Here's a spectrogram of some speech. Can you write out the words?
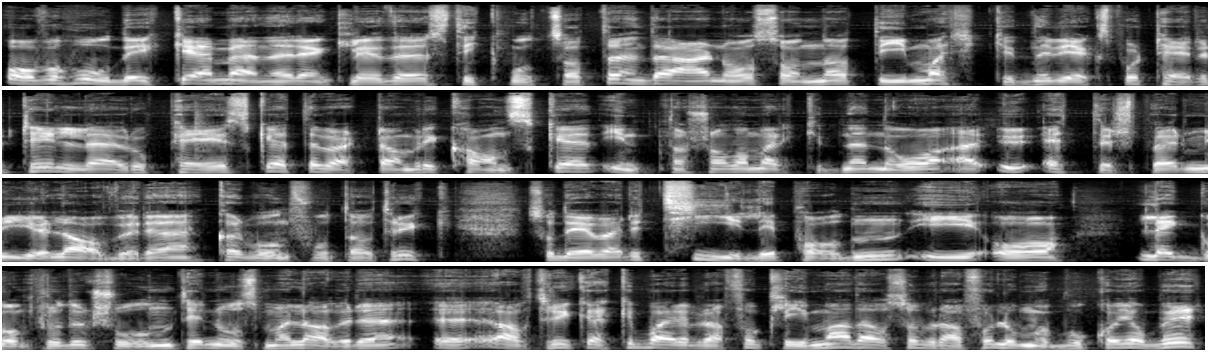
Overhodet ikke. Jeg mener egentlig det stikk motsatte. Det er nå sånn at De markedene vi eksporterer til, det europeiske, etter hvert det amerikanske, internasjonale markedene nå er, etterspør mye lavere karbonfotavtrykk. Så det å være tidlig på den i å legge om produksjonen til noe som har lavere eh, avtrykk, er ikke bare bra for klimaet, det er også bra for lommebok og jobber.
